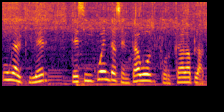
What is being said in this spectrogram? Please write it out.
un alquiler de 50 centavos por cada plato,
